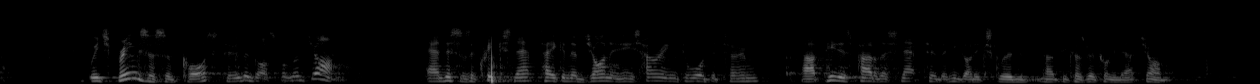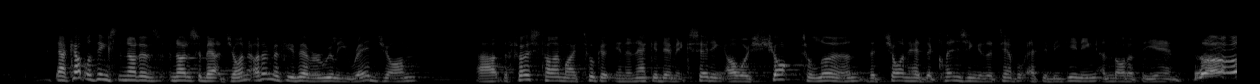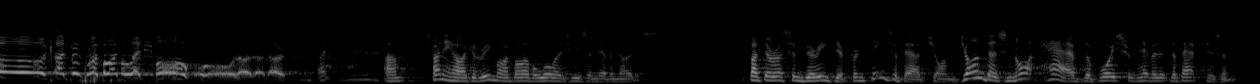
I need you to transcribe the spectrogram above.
Which brings us, of course, to the Gospel of John. And this is a quick snap taken of John as he's hurrying toward the tomb. Uh, Peter's part of the snap too, but he got excluded because we're talking about John. Now, a couple of things to notice, notice about John. I don't know if you've ever really read John. Uh, the first time I took it in an academic setting, I was shocked to learn that John had the cleansing of the temple at the beginning and not at the end. Oh, I can't trust my Bible anymore. Oh, no, no, no. Um, it's funny how I could read my Bible all those years and never notice. But there are some very different things about John. John does not have the voice from heaven at the baptism.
